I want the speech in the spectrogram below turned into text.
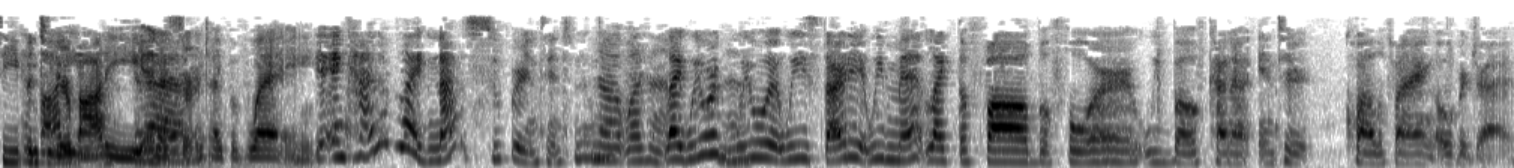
seep into your Embody. body in a certain type of way. Yeah, and kind of like not super intentionally. No, it wasn't. Like we were, Yeah. we were, we started, we met like the fall before we both kind of entered qualifying overdrive,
